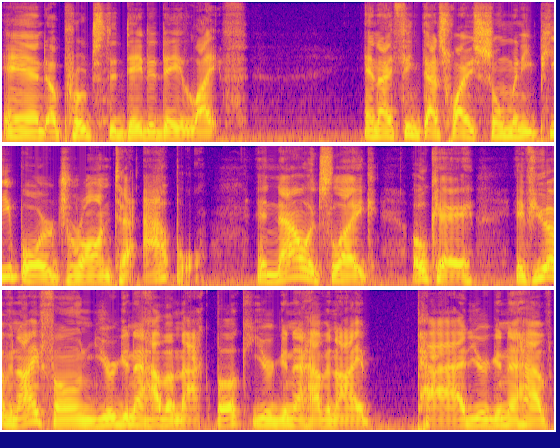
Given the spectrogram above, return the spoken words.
and approach the day to day life. And I think that's why so many people are drawn to Apple. And now it's like, okay, if you have an iPhone, you're going to have a MacBook, you're going to have an iPad, you're going to have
